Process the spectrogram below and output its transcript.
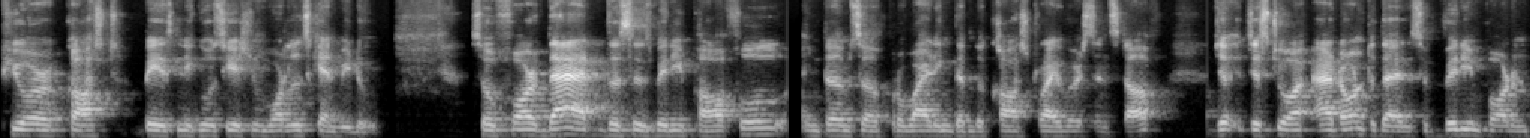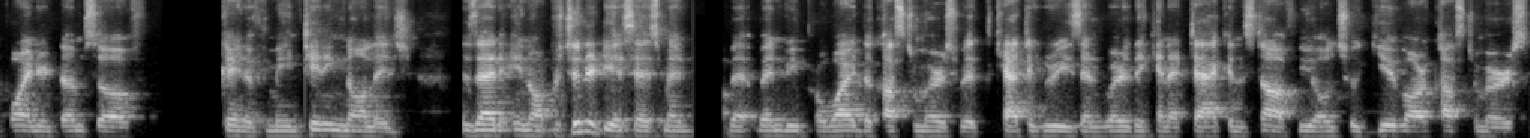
pure cost-based negotiation, what else can we do? So for that, this is very powerful in terms of providing them the cost drivers and stuff. Just to add on to that, it's a very important point in terms of kind of maintaining knowledge is that in opportunity assessment, when we provide the customers with categories and where they can attack and stuff, we also give our customers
